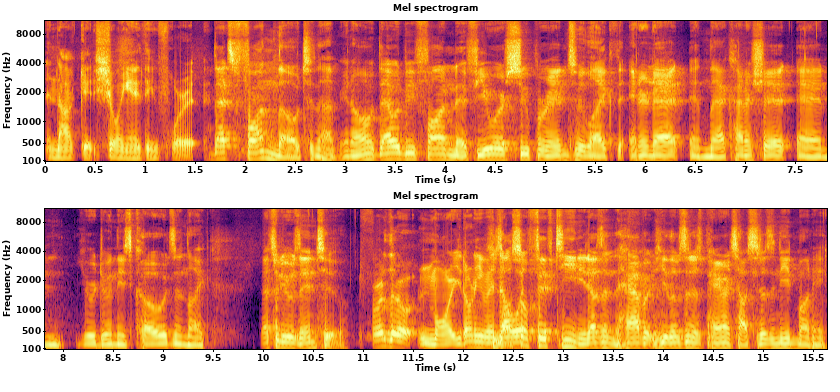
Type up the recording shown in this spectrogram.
and not get showing anything for it. That's fun though to them, you know. That would be fun if you were super into like the internet and that kind of shit, and you were doing these codes and like that's what he was into. Furthermore, you don't even He's also what, 15. He doesn't have it. He lives in his parents' house. He doesn't need money.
